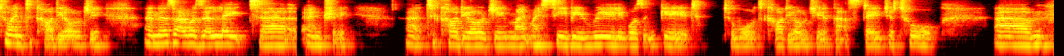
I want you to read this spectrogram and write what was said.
to enter cardiology. And as I was a late uh, entry, uh, to cardiology, my, my CV really wasn't geared towards cardiology at that stage at all. Um,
